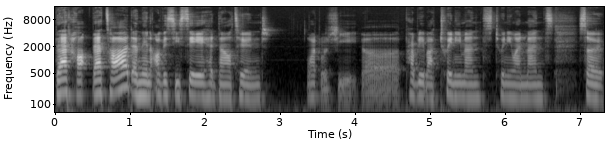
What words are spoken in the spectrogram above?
that hard, that's hard. And then obviously Sarah had now turned what was she? Uh, probably about twenty months, twenty one months. So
